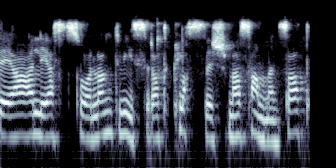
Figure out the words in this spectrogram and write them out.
det jeg har lest så langt viser at klasser som er sammensatt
